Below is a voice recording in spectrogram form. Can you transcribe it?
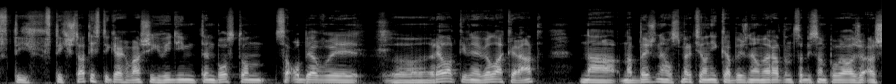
v tých, v tých štatistikách vašich vidím, ten Boston sa objavuje uh, relatívne veľakrát na, na bežného smrteľníka, bežného maratonca by som povedal, že až,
